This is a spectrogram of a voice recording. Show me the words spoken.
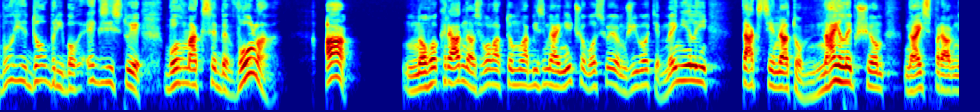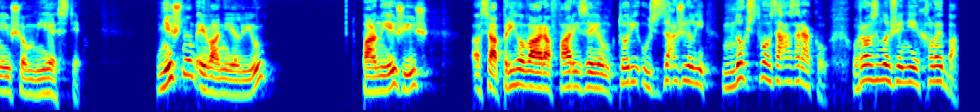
Boh je dobrý, Boh existuje, Boh ma k sebe volá a mnohokrát nás volá k tomu, aby sme aj niečo vo svojom živote menili, tak ste na tom najlepšom, najsprávnejšom mieste. V dnešnom evanieliu pán Ježiš sa prihovára farizejom, ktorí už zažili množstvo zázrakov. Roznoženie chleba,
